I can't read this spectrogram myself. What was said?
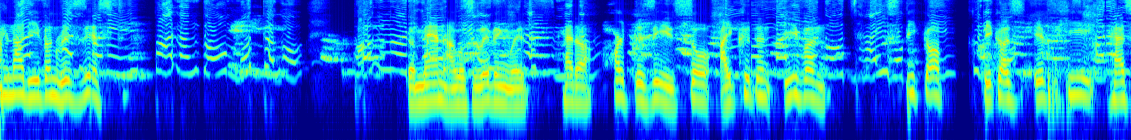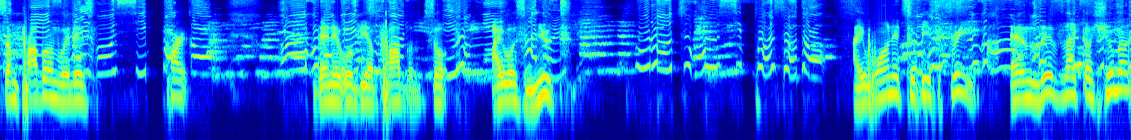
cannot even resist. The man I was living with had a heart disease, so I couldn't even speak up because if he has some problem with his heart, then it will be a problem. So I was mute. I wanted to be free and live like a human.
